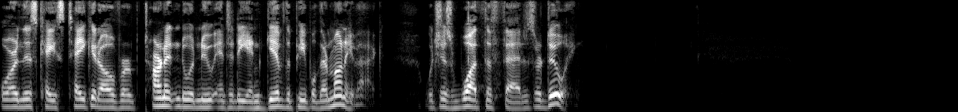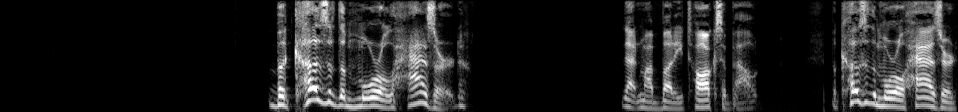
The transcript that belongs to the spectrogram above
Or in this case, take it over, turn it into a new entity, and give the people their money back, which is what the feds are doing. Because of the moral hazard that my buddy talks about, because of the moral hazard,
